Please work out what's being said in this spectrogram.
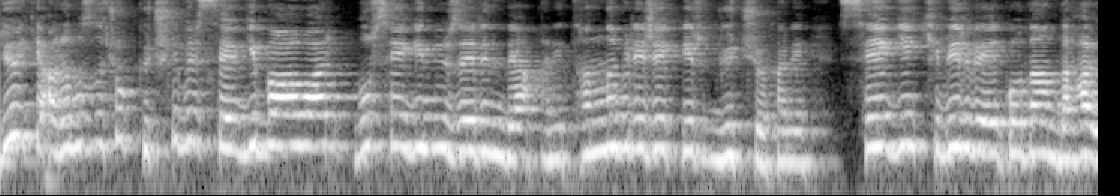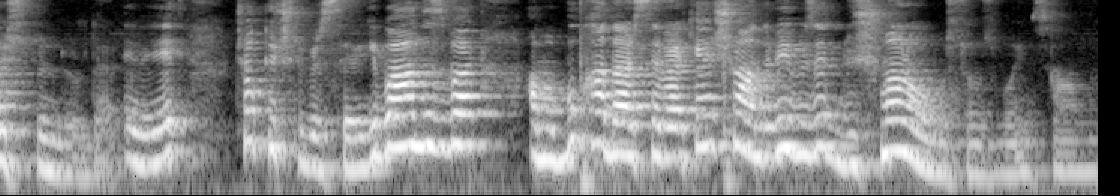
diyor ki aramızda çok güçlü bir sevgi bağı var. Bu sevginin üzerinde hani tanınabilecek bir güç yok. Hani sevgi kibir ve egodan daha üstündür der. Evet çok güçlü bir sevgi bağınız var. Ama bu kadar severken şu anda birbirinize düşman olmuşsunuz bu insanla.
